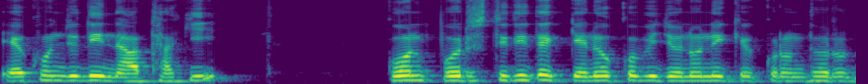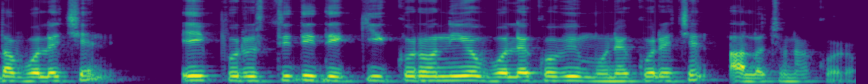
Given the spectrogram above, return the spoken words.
এখন যদি না থাকি, কোন পরিস্থিতিতে কেন কবি জননীকে ক্রন্ধরতা বলেছেন? এই পরিস্থিতিতে কী করণীয় বলে কবি মনে করেছেন? আলোচনা করো।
